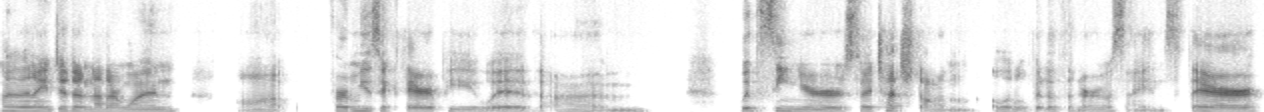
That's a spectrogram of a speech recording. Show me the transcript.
And then I did another one uh, for music therapy with um, with seniors. So I touched on a little bit of the neuroscience there,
